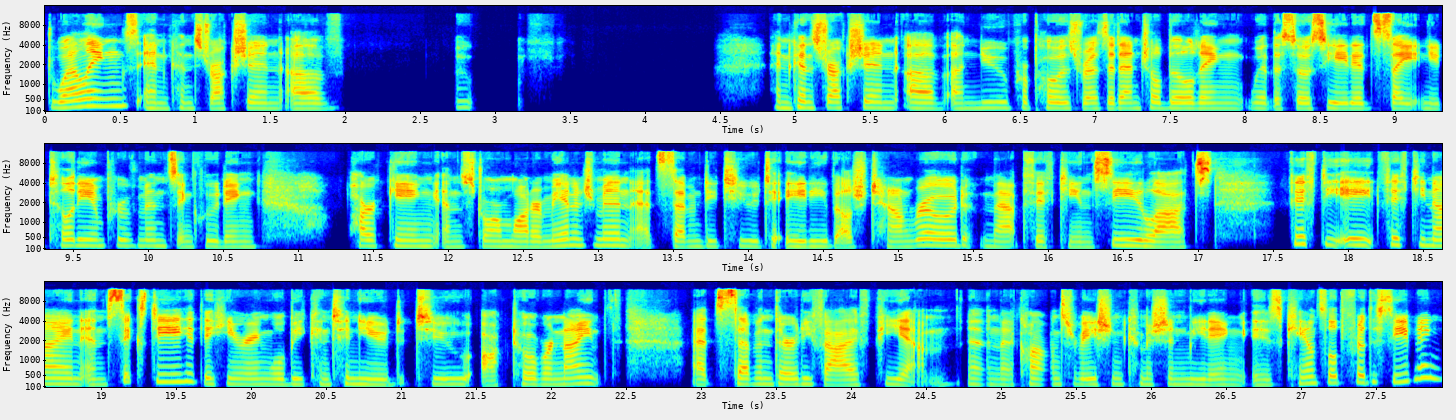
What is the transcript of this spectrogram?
dwellings and construction of and construction of a new proposed residential building with associated site and utility improvements, including parking and stormwater management at 72 to 80 Belchertown Road, map 15C, lots 58, 59, and 60. The hearing will be continued to October 9th at 7:35 p.m. And the Conservation Commission meeting is canceled for this evening.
